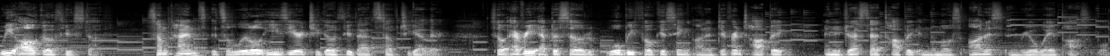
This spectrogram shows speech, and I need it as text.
We all go through stuff. Sometimes it's a little easier to go through that stuff together. So every episode, we'll be focusing on a different topic and address that topic in the most honest and real way possible.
